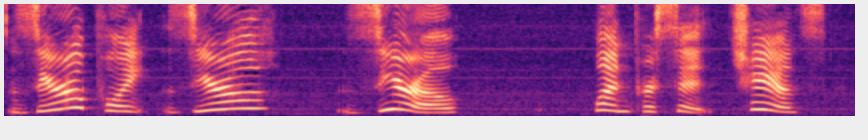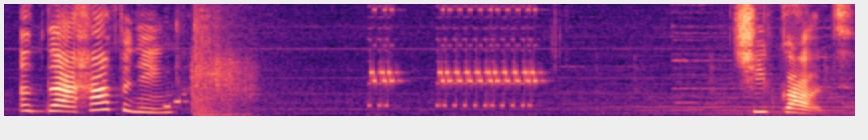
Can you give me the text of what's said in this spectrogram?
0.001% chance of that happening. Chief Gant,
